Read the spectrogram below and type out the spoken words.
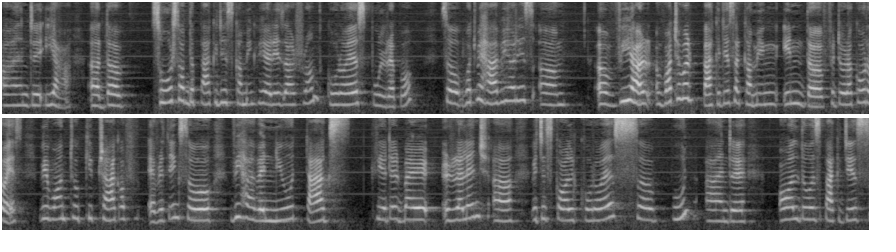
And uh, yeah, uh, the source of the packages coming here is are from CoreOS pool repo. So what we have here is um, uh, we are, whatever packages are coming in the Fedora CoreOS, we want to keep track of everything. So we have a new tags created by RelEng, uh, which is called CoreOS uh, pool. And uh, all those packages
